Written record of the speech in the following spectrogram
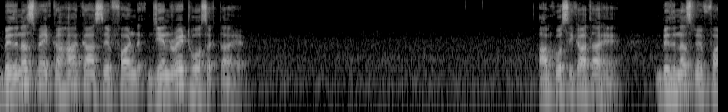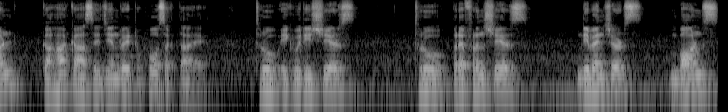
बिज़नेस में कहाँ कहाँ से फंड जेनरेट हो सकता है? आपको सिखाता है, बिज़नेस में फंड कहाँ कहाँ से जेनरेट हो सकता है? Through equity shares, through preference shares debentures bonds,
